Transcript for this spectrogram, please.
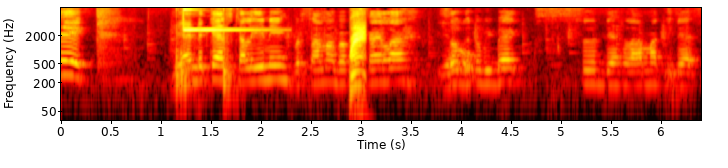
Asik. Behind the Cast kali ini bersama Bapak Kaila. So good to be back. Sudah lama tidak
